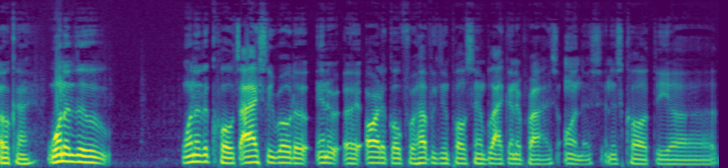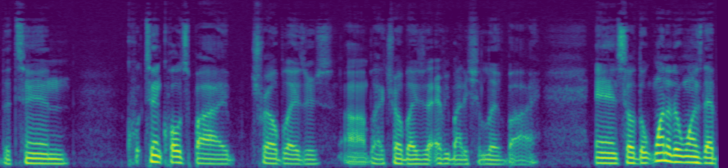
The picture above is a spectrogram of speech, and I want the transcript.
Okay. One of the one of the quotes I actually wrote an article for Huffington Post and Black Enterprise on this, and it's called the uh, the 10, qu- 10 quotes by trailblazers, uh, black trailblazers that everybody should live by. And so the one of the ones that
